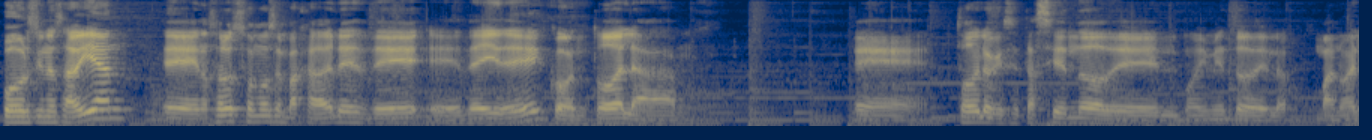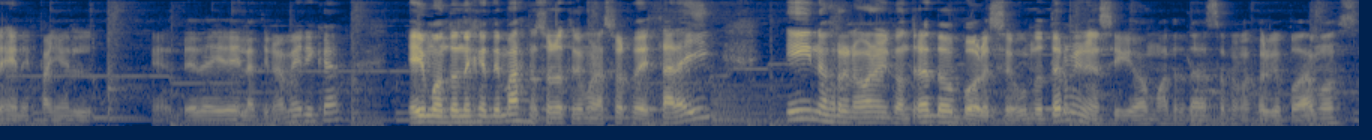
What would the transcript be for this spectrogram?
Por si no sabían, eh, nosotros somos embajadores de D&D eh, con toda la eh, todo lo que se está haciendo del movimiento de los manuales en español de D&D Latinoamérica. Hay un montón de gente más, nosotros tenemos la suerte de estar ahí y nos renovaron el contrato por el segundo término, así que vamos a tratar de hacer lo mejor que podamos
